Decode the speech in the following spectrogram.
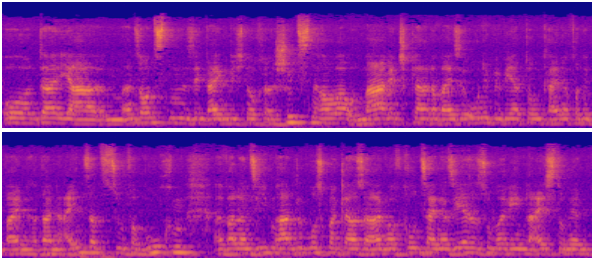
Und äh, ja, ähm, ansonsten sind eigentlich eigentlich noch äh, Schützenhauer und Maric klarerweise ohne Bewertung. Keiner von den beiden hat einen Einsatz zu verbuchen, äh, weil an Siebenhandel muss man klar sagen, aufgrund seiner sehr, sehr souveränen Leistungen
